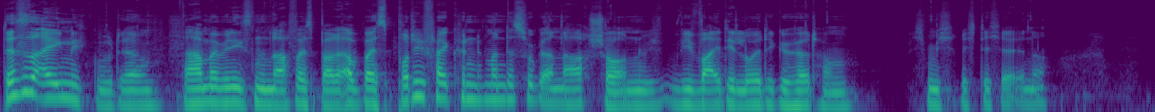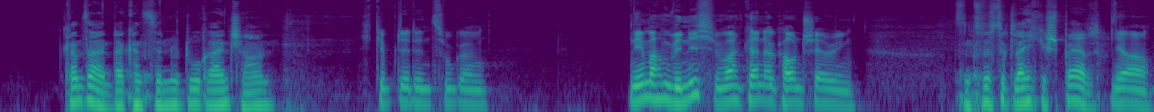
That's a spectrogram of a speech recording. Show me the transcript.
Das ist eigentlich gut, ja. Da haben wir wenigstens eine nachweisbare. Aber bei Spotify könnte man das sogar nachschauen, wie, wie weit die Leute gehört haben. Ich mich richtig erinnere. Kann sein, da kannst du nur du reinschauen. Ich gebe dir den Zugang. Nee, machen wir nicht. Wir machen kein Account-Sharing. Sonst wirst du gleich gesperrt. Ja.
